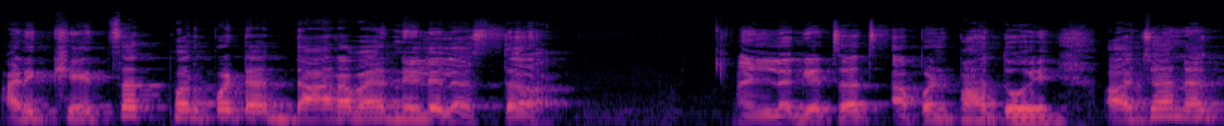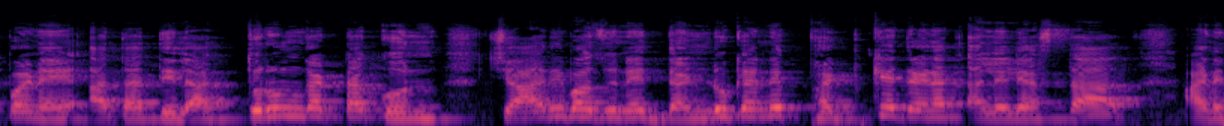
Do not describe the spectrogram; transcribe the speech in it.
आणि खेचत फरफटत दाराबाहेर नेलेलं असतं. आणि लगेचच आपण पाहतोय अचानकपणे आता तिला तुरुंगात टाकून चारी बाजूने दंडुक्याने फटके देण्यात आलेले असतात. आणि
